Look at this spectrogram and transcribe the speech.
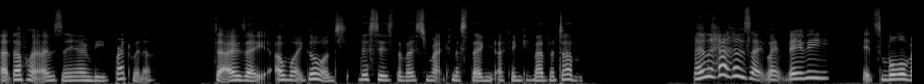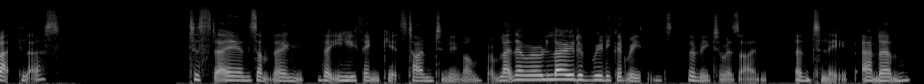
at that point I was the only breadwinner. So I was like, oh my god, this is the most reckless thing I think I've ever done. And I was like, wait, maybe it's more reckless to stay in something that you think it's time to move on from. Like there were a load of really good reasons for me to resign and to leave. And um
